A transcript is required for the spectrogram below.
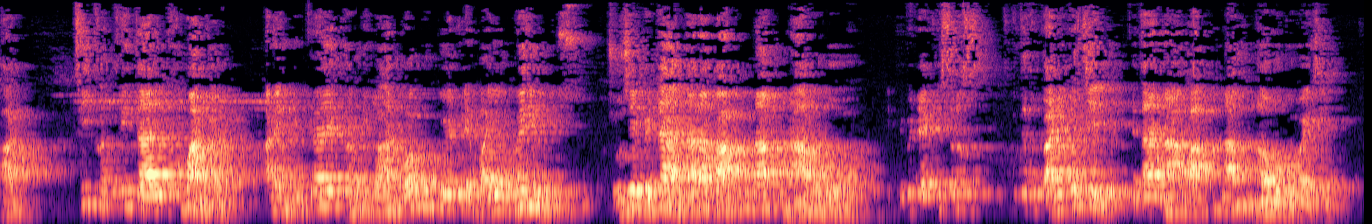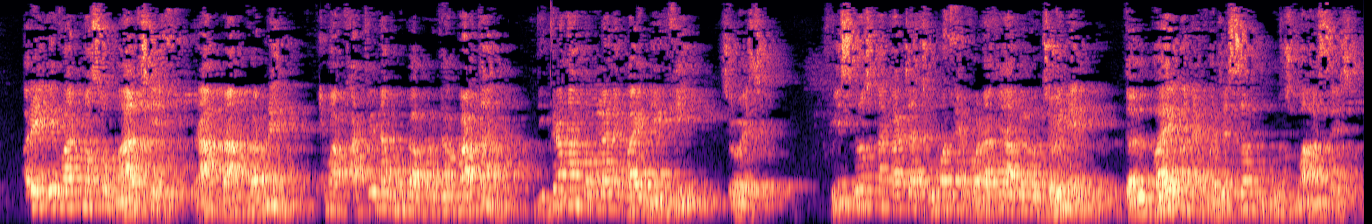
હાથથી ખતરી તારી ખમા કર અને દીકરાએ ઘરની બહાર પગ મૂક્યો એટલે બાઈએ ઉમેર્યું, જોજે બેટા, તારા બાપનું નામ ના ભોગવવા એટલે બેટા એટલી સરસ રીતે કાર્ય કરજે કે તારા ના બાપનું નામ ન ભોગવાય છે. અરે, એ વાતમાં શું માલ છે? રામ રામ કરને એમાં ખાતરીના મૂંગા પડઘા પાડતા દીકરાના પગલાને ભાઈ નેકી જોવે છે. વીસ વર્ષના કાચા જુવાનને વડાજે આવેલો જોઈને દલભાઈ અને વજેસમ મૂંછમાં હસે છે.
